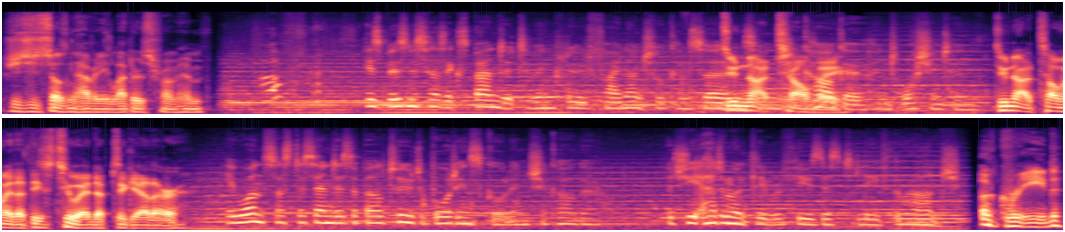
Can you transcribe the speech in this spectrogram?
She just doesn't have any letters from him. His business has expanded to include financial concerns Do not in tell me. Chicago and Washington. Do not tell me that these two end up together. He wants us to send Isabel too to boarding school in Chicago, but she adamantly refuses to leave the ranch. Agreed.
